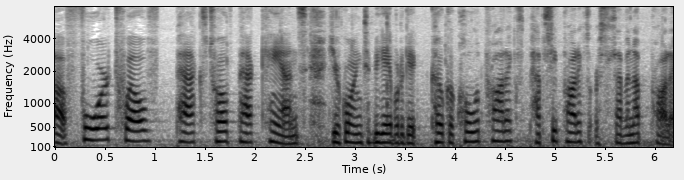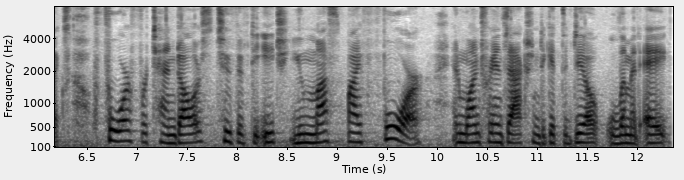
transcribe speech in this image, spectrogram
uh, four 12 packs, 12 pack cans, you're going to be able to get Coca Cola products, Pepsi products, or 7 Up products. Four for $10, $2.50 each. You must buy four in one transaction to get the deal, limit eight.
